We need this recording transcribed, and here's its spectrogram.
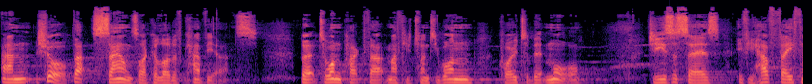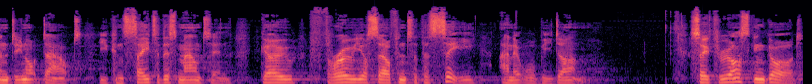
And sure, that sounds like a lot of caveats. But to unpack that Matthew 21 quote a bit more, Jesus says, If you have faith and do not doubt, you can say to this mountain, Go, throw yourself into the sea, and it will be done. So, through asking God,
